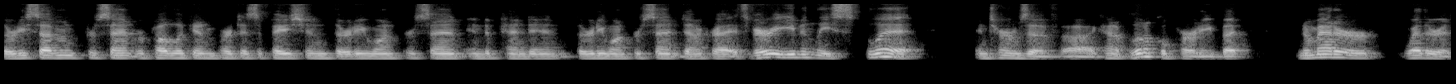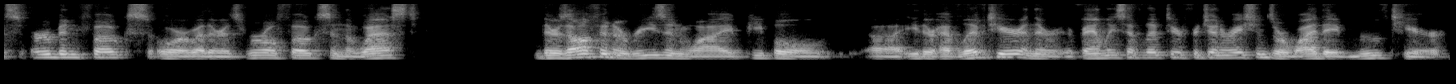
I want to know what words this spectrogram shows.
37% Republican participation, 31% independent, 31% Democrat. It's very evenly split in terms of uh, kind of political party, but no matter whether it's urban folks or whether it's rural folks in the West, there's often a reason why people uh, either have lived here and their, their families have lived here for generations or why they've moved here.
